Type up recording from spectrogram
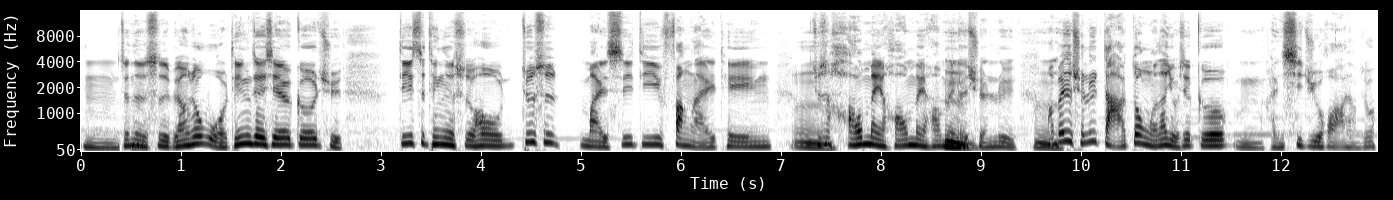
嗯，真的是，比方说，我听这些歌曲，第一次听的时候，就是买 CD 放来听，嗯就是好美、好美、好美的嗯旋律，嗯啊，被这旋律打动了。那有些歌，嗯，很戏剧化，想说，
